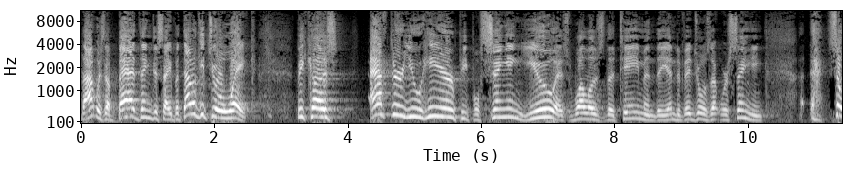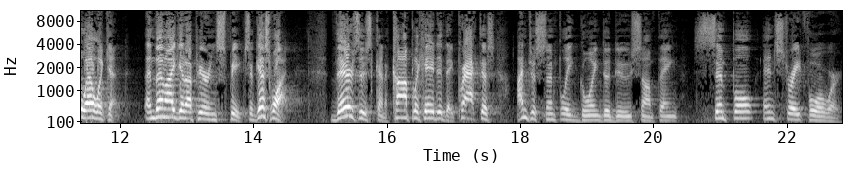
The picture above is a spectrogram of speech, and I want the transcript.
that was a bad thing to say, but that'll get you awake. Because after you hear people singing, you as well as the team and the individuals that were singing, so elegant. And then I get up here and speak. So guess what? Theirs is kind of complicated. They practice. I'm just simply going to do something simple and straightforward.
